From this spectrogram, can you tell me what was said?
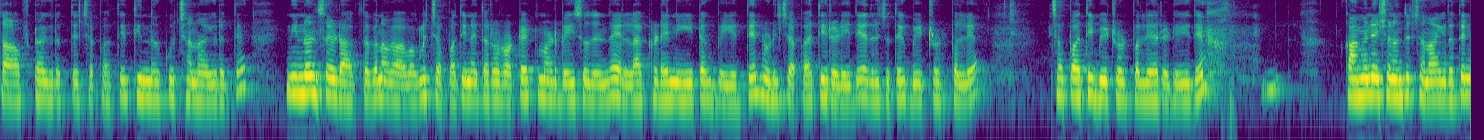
ಸಾಫ್ಟಾಗಿರುತ್ತೆ ಚಪಾತಿ, ತಿನ್ನೋಕ್ಕೂ ಚೆನ್ನಾಗಿರುತ್ತೆ. ಇನ್ನೊಂದು ಸೈಡ್ ಹಾಕ್ದಾಗ ನಾವು ಯಾವಾಗಲೂ ಚಪಾತಿನ ಈ ಥರ ರೊಟೇಟ್ ಮಾಡಿ ಬೇಯಿಸೋದ್ರಿಂದ ಎಲ್ಲ ಕಡೆ ನೀಟಾಗಿ ಬೇಯುತ್ತೆ. ನೋಡಿ ಚಪಾತಿ ರೆಡಿ ಇದೆ. ಅದ್ರ ಜೊತೆಗೆ ಬೀಟ್ರೋಟ್ ಪಲ್ಯ, ಚಪಾತಿ ಬೀಟ್ರೋಟ್ ಪಲ್ಯ ರೆಡಿ ಇದೆ. ಕಾಂಬಿನೇಷನ್ ಅಂತೂ ಚೆನ್ನಾಗಿರುತ್ತೆ.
